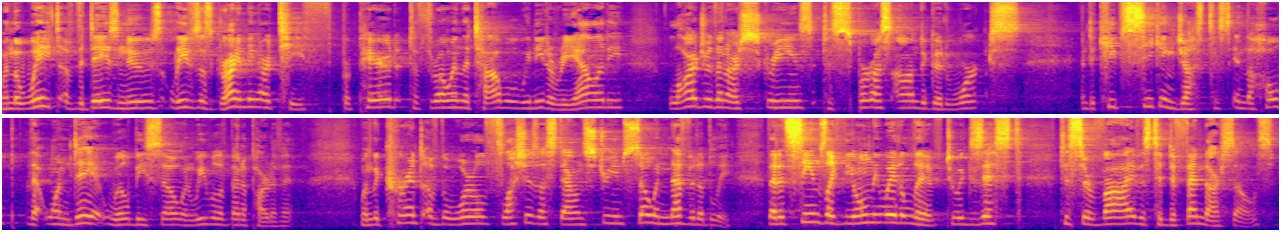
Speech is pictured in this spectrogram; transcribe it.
When the weight of the day's news leaves us grinding our teeth, prepared to throw in the towel, we need a reality larger than our screens to spur us on to good works and to keep seeking justice in the hope that one day it will be so and we will have been a part of it. When the current of the world flushes us downstream so inevitably that it seems like the only way to live, to exist, to survive is to defend ourselves,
